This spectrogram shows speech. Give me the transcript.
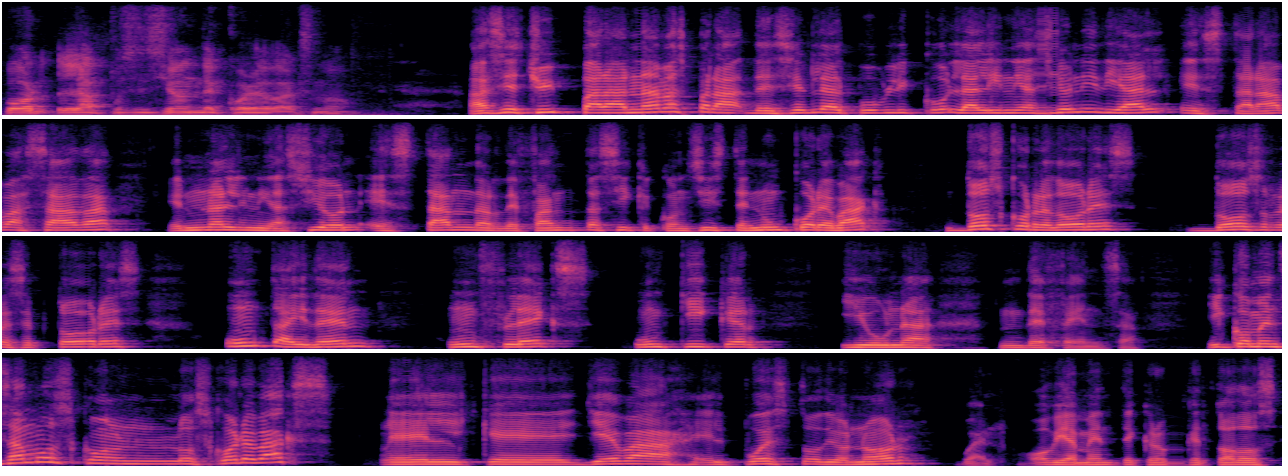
por la posición de corebacks, ¿no? Así es, Chuy. Para nada más para decirle al público, la alineación ideal estará basada en una alineación estándar de fantasy que consiste en un coreback, dos corredores, dos receptores, un tight end, un flex, un kicker y una defensa. Y comenzamos con los corebacks. El que lleva el puesto de honor, bueno, obviamente creo que todos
